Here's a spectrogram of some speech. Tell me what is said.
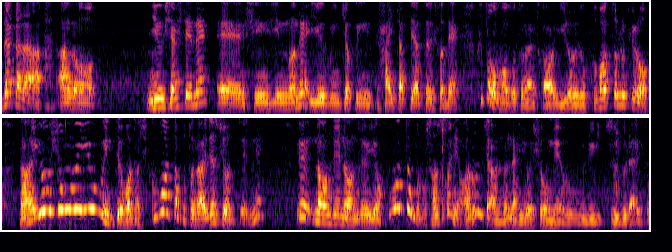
だから、あの、入社してね、えー、新人のね、郵便局に配達やってる人で、ふと思うことないですか？いろいろ配ってるけど、内容証明郵便って私配ったことないですよってね。え、なんでなんでいや、困ったことさすがにあるんちゃうの？内容証明をいつぐらいと。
